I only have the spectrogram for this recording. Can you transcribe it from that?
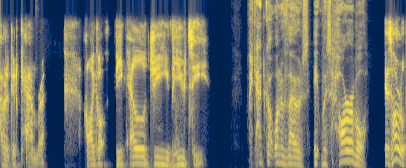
having a good camera. And I got the LG Viewty. My dad got one of those. It was horrible. It's horrible.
